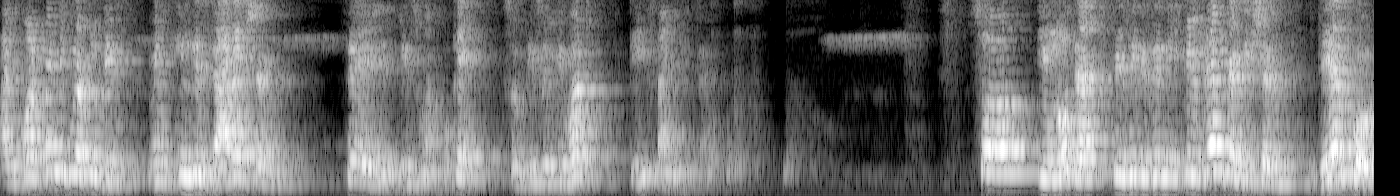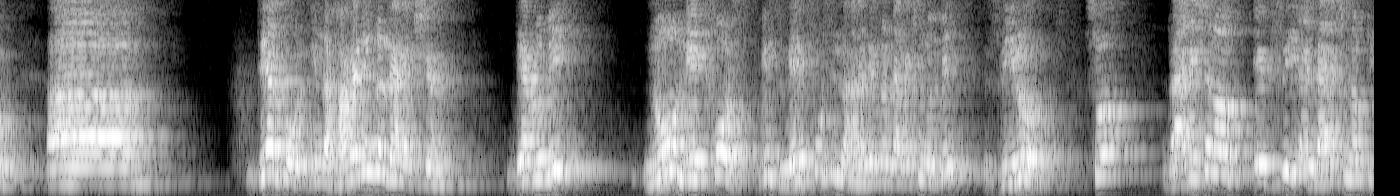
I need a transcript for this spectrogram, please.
And perpendicular to this means in this direction, say this one, okay? So this will be what? t sin theta. So you know that since it is in equilibrium condition, therefore, uh, therefore in the horizontal direction, there will be no net force. Means net force in the horizontal direction will be zero. So direction of Fc and direction of t,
